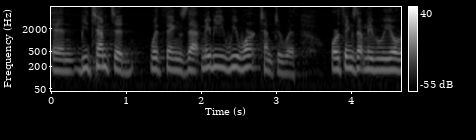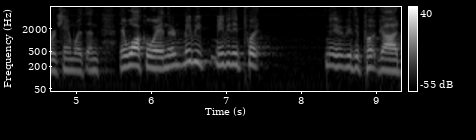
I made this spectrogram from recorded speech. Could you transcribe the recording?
and be tempted with things that maybe we weren't tempted with, or things that maybe we overcame with, and they walk away, and they're maybe maybe they put maybe they put God,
